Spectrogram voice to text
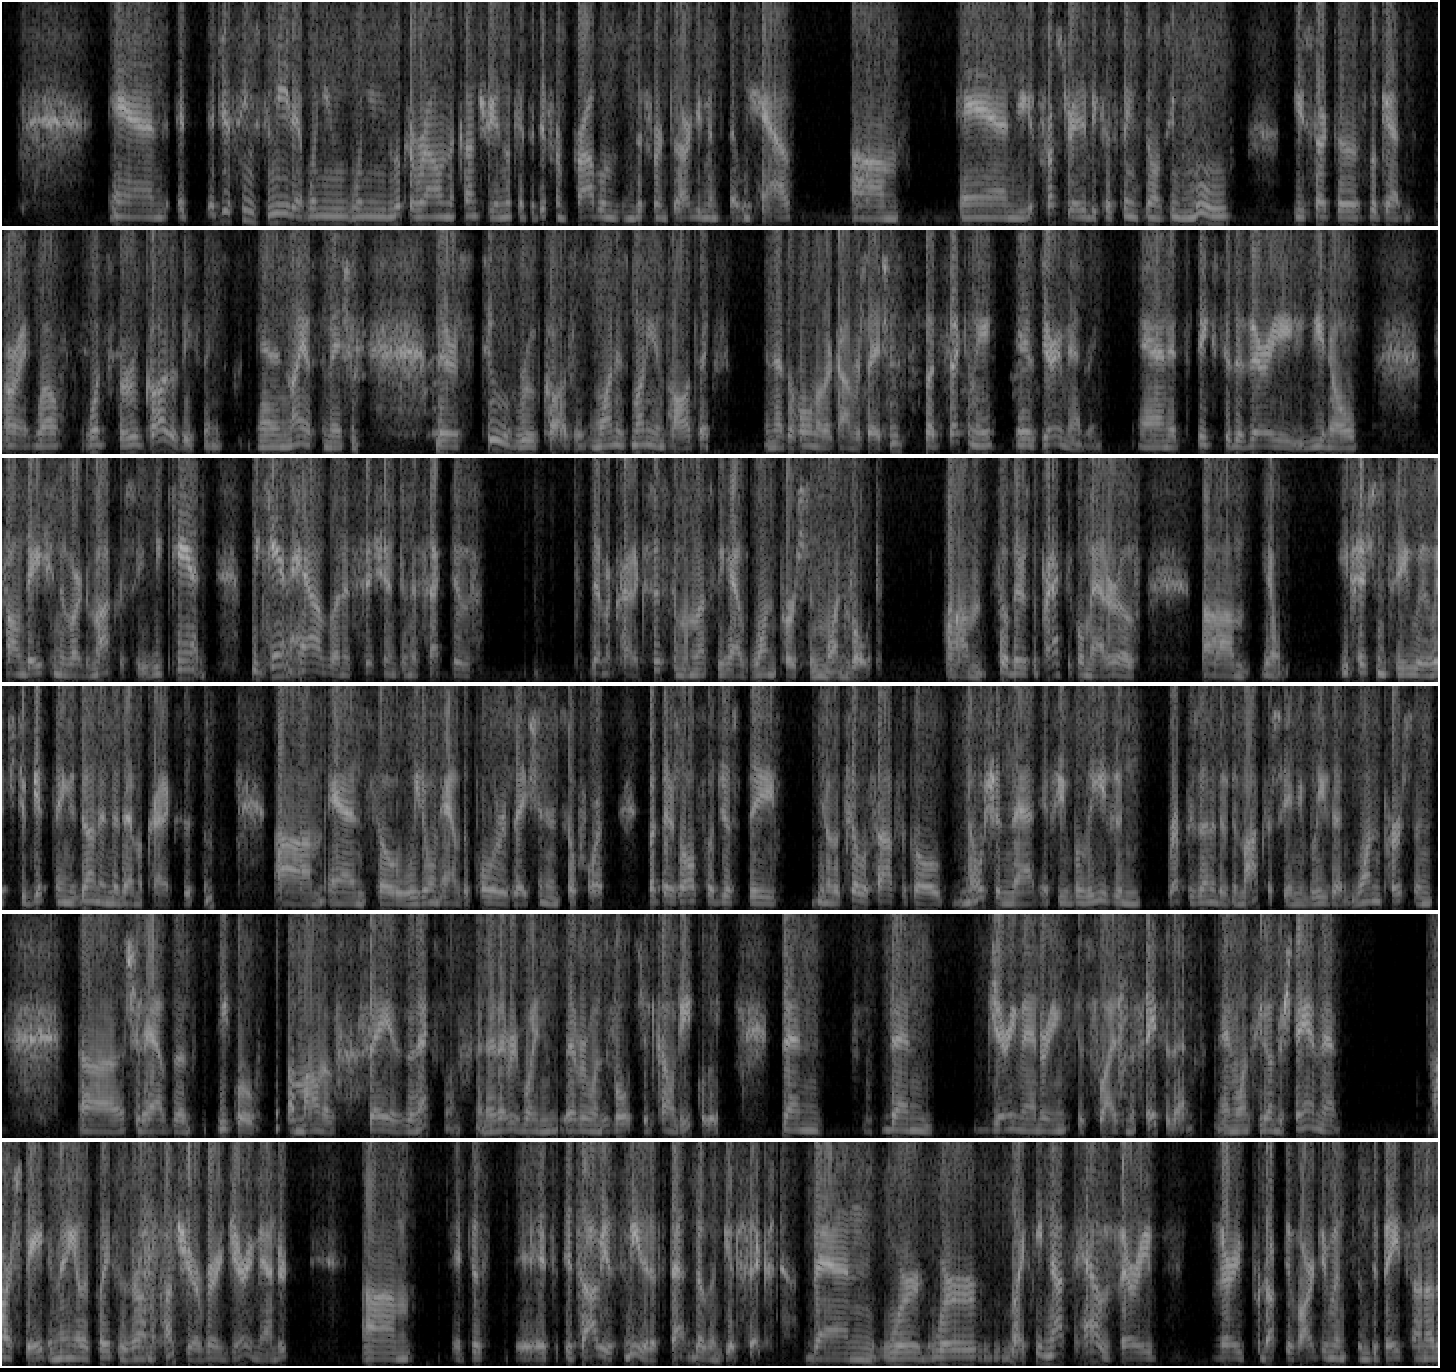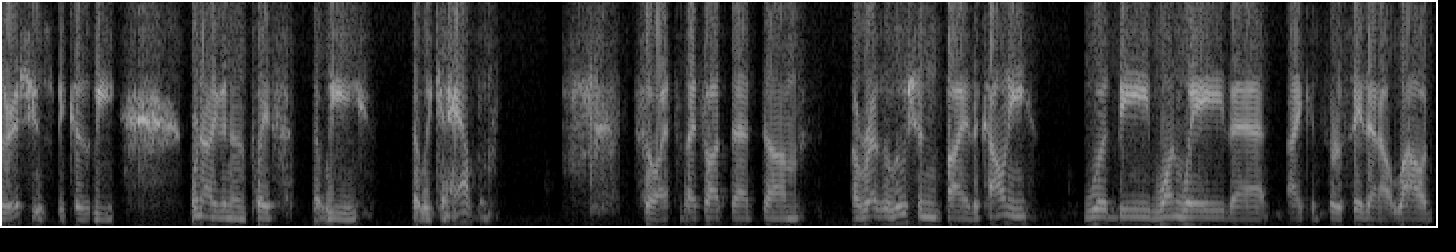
And it, it just seems to me that when you when you look around the country and look at the different problems and different arguments that we have, um, and you get frustrated because things don't seem to move, you start to look at all right, well, what's the root cause of these things? And in my estimation, there's two root causes. One is money in politics, and that's a whole other conversation. But secondly, is gerrymandering, and it speaks to the very you know foundation of our democracy. We can't we can't have an efficient and effective democratic system unless we have one person, one vote. Um, so there's the practical matter of um, you know efficiency with which to get things done in the democratic system, um, and so we don't have the polarization and so forth. But there's also just the you know the philosophical notion that if you believe in representative democracy and you believe that one person uh, should have the equal amount of say as the next one, and that everybody everyone's vote should count equally, then then gerrymandering just flies in the face of that. And once you understand that our state and many other places around the country are very gerrymandered, um, it just it's it's obvious to me that if that doesn't get fixed, then we're we're likely not to have very very productive arguments and debates on other issues because we we're not even in a place that we that we can have them. So I, I thought that um, a resolution by the county would be one way that I could sort of say that out loud,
